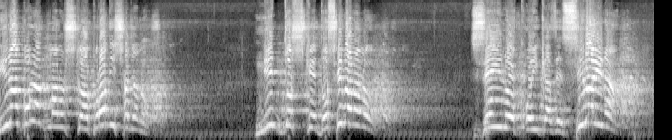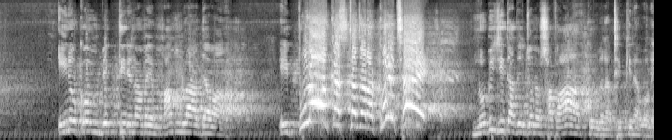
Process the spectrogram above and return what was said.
নিরপরাধ মানুষকে অপরাধী সাজানো, নির্দোষকে দোষী বানানো, যেই লোক ওই কাজে ছিলই না এইরকম ব্যক্তির নামে মামলা দেওয়া, এই পুরো কাজটা যারা করেছে, নবীজি তাদের জন্য সাফাত করবে না, ঠিক কিনা বলে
